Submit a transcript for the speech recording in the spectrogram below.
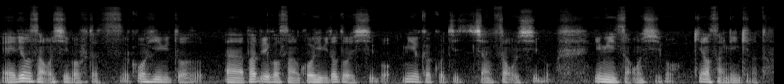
えーりょうさんおいしい棒2つ。コーヒー人、あパピコさんコーヒー人とおいしい棒。みゆかこちちゃんさんおいしい棒。ゆみんさんおいしい棒。きのさん元気の玉。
